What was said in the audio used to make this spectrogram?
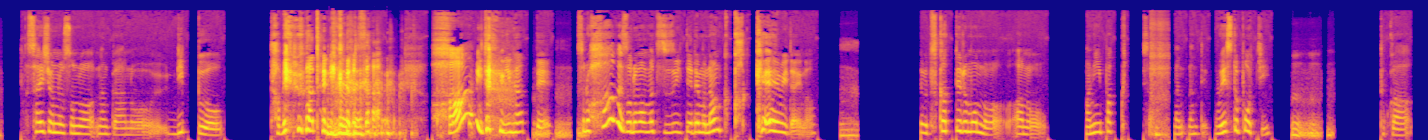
ん。最初のそのなんかあのリップを食べるあたりからさ「はあ?」みたいになって。うんその「はあ?」がそのまま続いてでもなんかかっけえみたいな。うんでも使ってるものはあのハニーパックってさ なんなんてウエストポーチ？うんうんうん。とか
